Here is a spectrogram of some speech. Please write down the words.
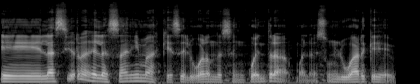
Eh, la Sierra de las Ánimas, que es el lugar donde se encuentra, bueno, es un lugar que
